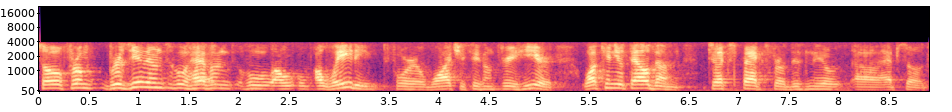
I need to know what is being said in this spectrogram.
So from Brazilians who haven't who are, are waiting for watching season three here, what can you tell them to expect from these new uh, episodes?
